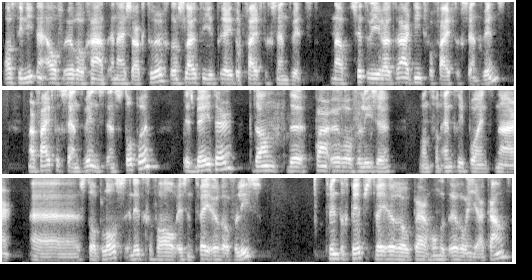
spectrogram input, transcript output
Als hij niet naar 11 euro gaat en hij zakt terug, dan sluit hij je trade op 50 cent winst. Nou zitten we hier uiteraard niet voor 50 cent winst. Maar 50 cent winst en stoppen is beter dan de paar euro verliezen. Want van entry point naar uh, stop loss, in dit geval is een 2 euro verlies. 20 pips, 2 euro per 100 euro in je account.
